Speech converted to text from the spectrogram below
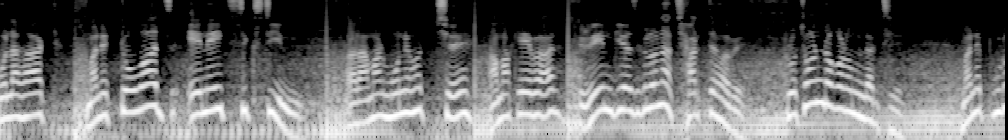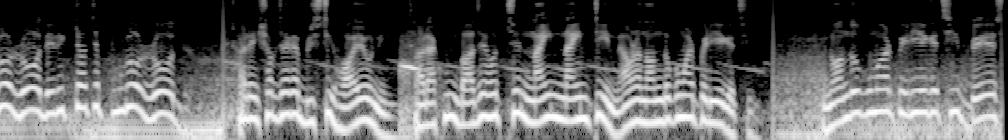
কোলাঘাট মানে টোয়ার্ডস এনএইচ সিক্সটিন আর আমার মনে হচ্ছে আমাকে এবার রেন গিয়ার্সগুলো না ছাড়তে হবে। প্রচণ্ড গরম লাগছে। মানে পুরো রোদ, এদিকটা হচ্ছে পুরো রোদ। আর এইসব জায়গায় বৃষ্টি হয়ও নি। আর এখন বাজে হচ্ছে নাইন নাইনটিন আমরা নন্দকুমার পেরিয়ে গেছি। নন্দকুমার পেরিয়ে গেছি বেশ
